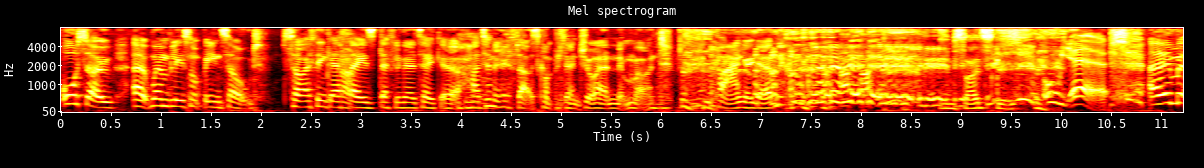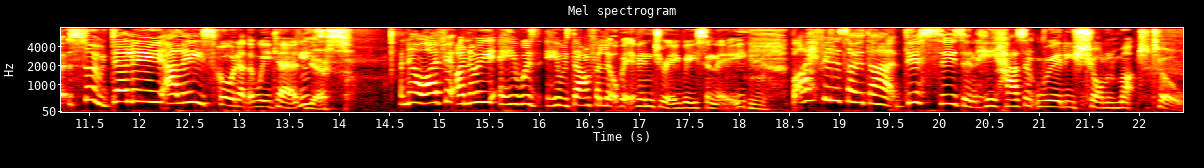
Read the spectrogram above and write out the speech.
also uh, Wembley is not being sold." So I think FA is definitely going to take it. I don't know if that was confidential, and never mind. Clang again. Inside scoop. oh yeah. Um, so Dele Alli scored at the weekend. yes. No, I feel I know he, he was he was down for a little bit of injury recently, Hmm. but I feel as though that this season he hasn't really shone much at all.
